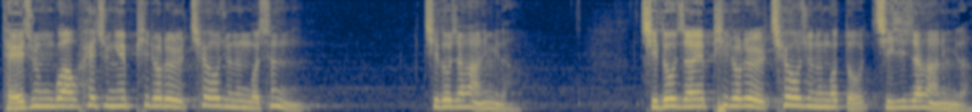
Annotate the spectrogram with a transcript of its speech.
대중과 회중의 필요를 채워주는 것은 지도자가 아닙니다. 지도자의 필요를 채워주는 것도 지지자가 아닙니다.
